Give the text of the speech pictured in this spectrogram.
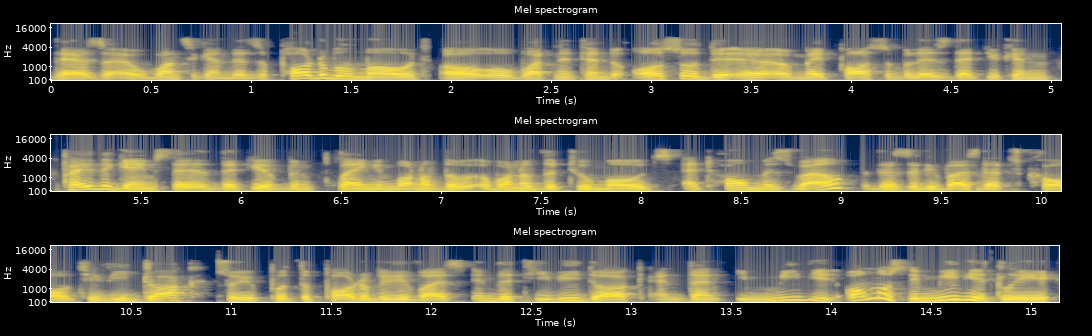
there's a, once again there's a portable mode, or, or what Nintendo also did, uh, made possible is that you can play the games that, that you have been playing in one of the one of the two modes at home as well. There's a device that's called TV dock, so you put the portable device in the TV dock, and then immediate, almost immediately,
